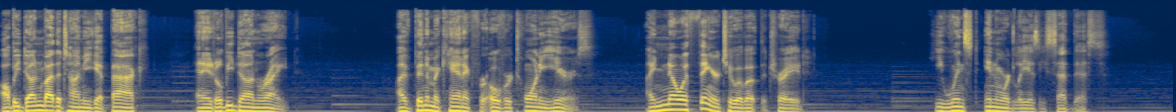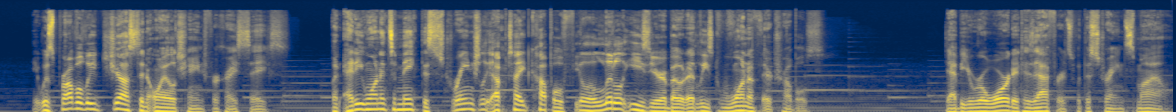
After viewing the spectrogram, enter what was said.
I'll be done by the time you get back, and it'll be done right. I've been a mechanic for over 20 years. I know a thing or two about the trade. He winced inwardly as he said this. It was probably just an oil change for Christ's sakes, but Eddie wanted to make this strangely uptight couple feel a little easier about at least one of their troubles. Debbie rewarded his efforts with a strained smile.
